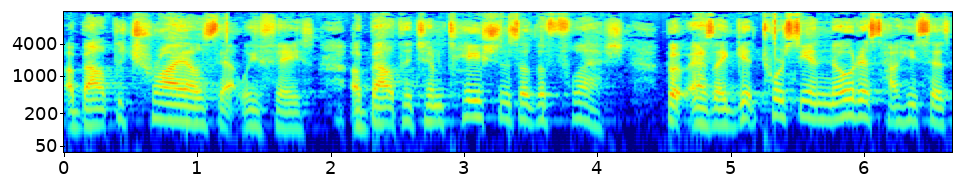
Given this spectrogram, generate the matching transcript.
about the trials that we face, about the temptations of the flesh. But as I get towards the end, notice how he says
